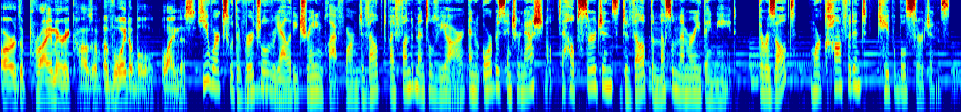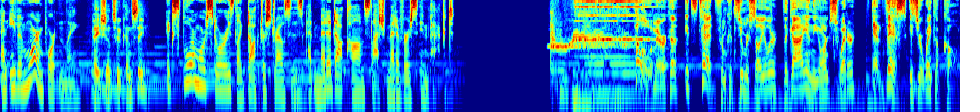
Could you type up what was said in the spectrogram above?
are the primary cause of avoidable blindness. He works with a virtual reality training platform developed by Fundamental VR and Orbis International to help surgeons develop the muscle memory they need. The result? More confident, capable surgeons. And even more importantly, Patients who can see. explore more stories like Dr. Strauss's at meta.com slash metaverse impact. Hello, America. It's Ted from Consumer Cellular, the guy in the orange sweater, and this is your wake up call.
